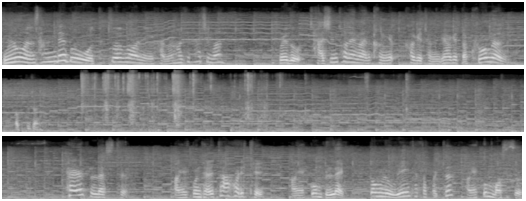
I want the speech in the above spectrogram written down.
물론 상대도 특수 소환이 가능하긴 하지만 그래도 자신 턴에만 강력하게 전개하겠다. 그러면 나쁘지 않아. 헬 블래스트, 방해꾼 델타 허리케인, 방해꾼 블랙, W 윙 캐터펄트, 방해꾼 머스.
